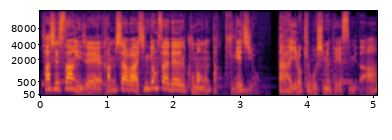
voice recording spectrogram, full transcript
사실상 이제 감시자가 신경 써야 될 구멍은 딱 두 개지요. 딱 이렇게 보시면 되겠습니다.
